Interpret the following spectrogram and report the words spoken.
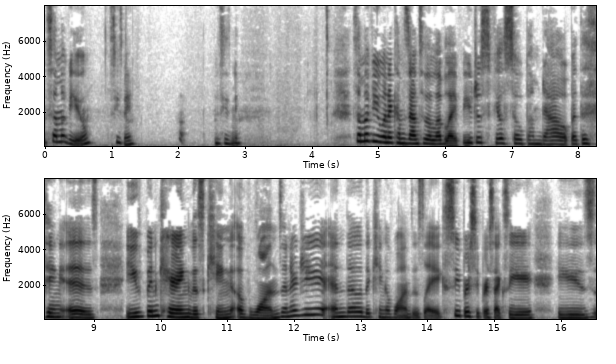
Some of you, excuse me, excuse me. Some of you, when it comes down to the love life, you just feel so bummed out. But the thing is, you've been carrying this King of Wands energy. And though the King of Wands is like super, super sexy, he's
